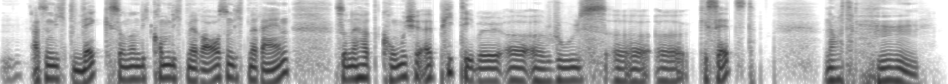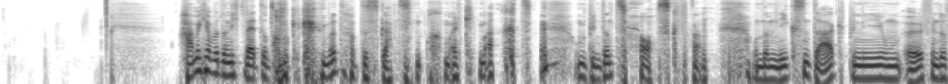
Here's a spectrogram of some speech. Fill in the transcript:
Mhm. Also nicht weg, sondern ich komme nicht mehr raus und nicht mehr rein, sondern er hat komische IP-Table-Rules äh, äh, gesetzt. Und dann hab ich gedacht, hm. Habe mich aber dann nicht weiter drum gekümmert, habe das Ganze nochmal gemacht und bin dann zu Hause gefahren. Und am nächsten Tag bin ich um 11 in der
